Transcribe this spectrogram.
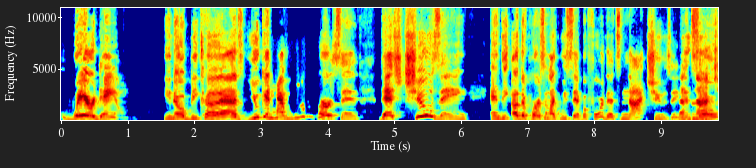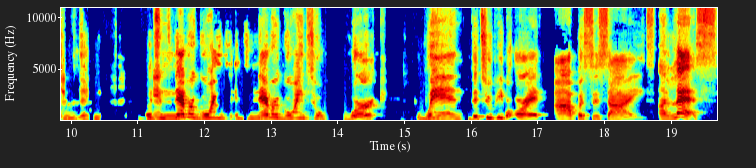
wear down you know because you can have one person that's choosing and the other person like we said before that's not choosing that's and not so choosing. It, it's, it's never going to, it's never going to work when the two people are at opposite sides, unless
